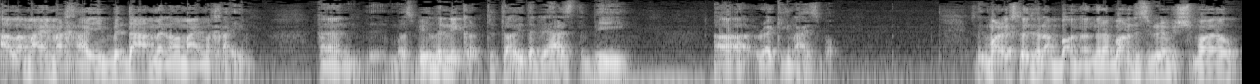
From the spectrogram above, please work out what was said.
Ala mayim achayim, bedam and ala mayim achayim. And it must be lenikor to tell you that it has to be uh, recognizable. So the Gemara explains the Rabban, and the Rabban disagree with Shmuel.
